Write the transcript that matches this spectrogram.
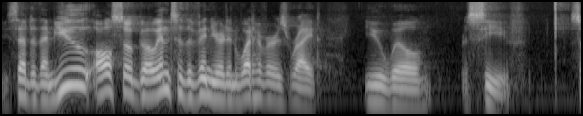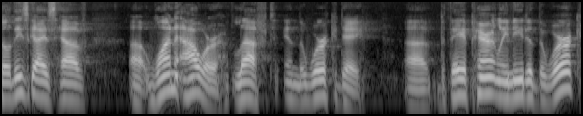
He said to them, You also go into the vineyard, and whatever is right you will receive. So these guys have uh, one hour left in the workday, uh, but they apparently needed the work,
